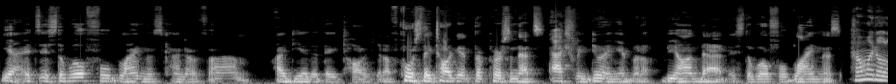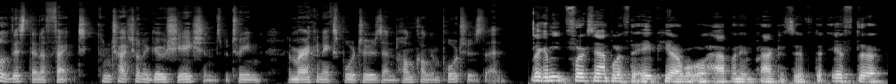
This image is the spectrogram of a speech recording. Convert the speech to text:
Yeah, it's, it's the willful blindness kind of um, idea that they target. Of course, they target the person that's actually doing it, but beyond that, it's the willful blindness. How might all of this then affect contractual negotiations between American exporters and Hong Kong importers then? Like, I mean, for example, if the APR, what will happen in practice if the, if the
